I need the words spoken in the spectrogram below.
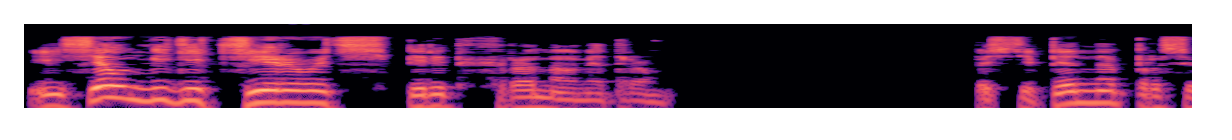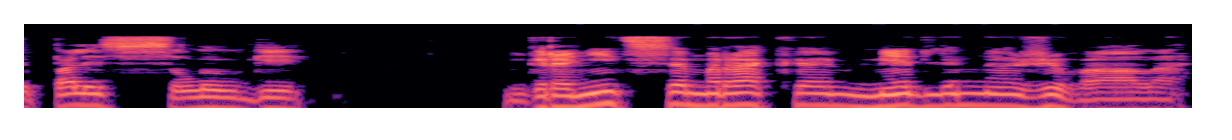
и сел медитировать перед хронометром. Постепенно просыпались слуги. Граница мрака медленно оживала.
